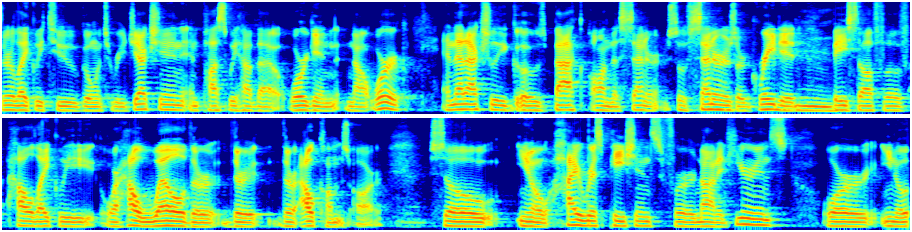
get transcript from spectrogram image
they're likely to go into rejection and possibly have that organ not work. And that actually goes back on the center. So centers are graded mm. based off of how likely or how well their their their outcomes are. So, you know, high risk patients for non adherence or you know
